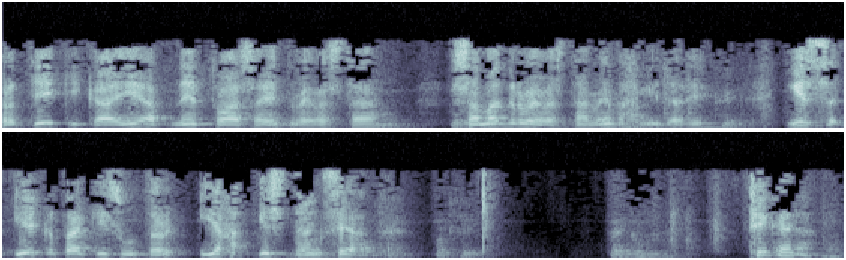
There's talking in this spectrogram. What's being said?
प्रत्येक इकाई अपने त्वासहित व्यवस्था समग्र व्यवस्था में भागीदार है इस एकता की सूत्र यहाँ इस ढंग से आता है। ठीक है ना?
